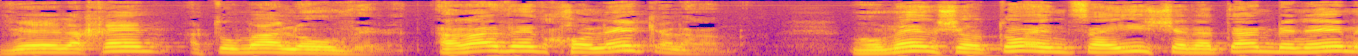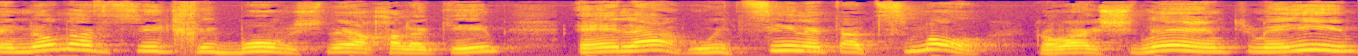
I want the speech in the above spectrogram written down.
ולכן התרומה לא עוברת. הרייבד חולק על הרמב"ם ואומר שאותו אמצעי שנתן ביניהם אינו מפסיק חיבור שני החלקים, אלא הוא הציל את עצמו, כלומר שניהם טמאים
